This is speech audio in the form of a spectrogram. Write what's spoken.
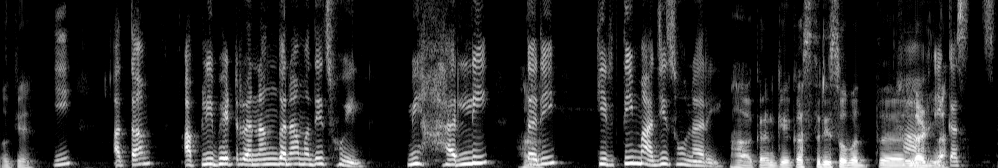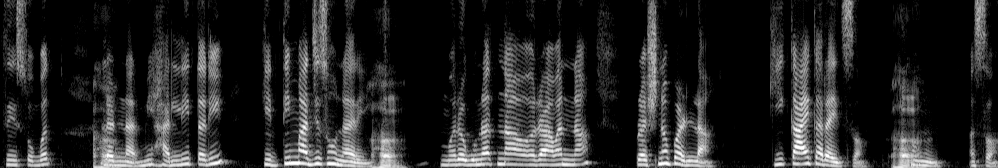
ओके. की आता आपली भेट रणांगणामध्येच होईल. मी हारली हा. तरी कीर्ती माझीच होणार आहे. हा कारण की एका स्त्री सोबत हा, लढला. एका स्त्रीसोबत हा. लढणार. मी हारली तरी कीर्ती माझीच होणार आहे. हा. मग रघुनाथ नाव रावांना प्रश्न पडला की काय करायचं हा. म्हणून? असं.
